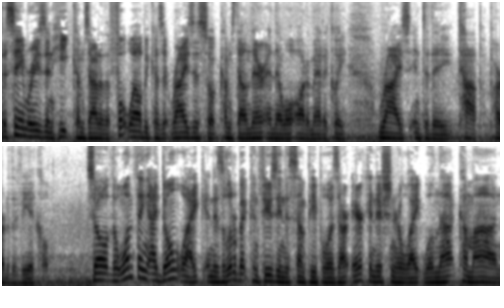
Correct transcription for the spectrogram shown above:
The same reason heat comes out of the footwell because it rises, so it comes down there and then will automatically rise into the top part of the vehicle. So the one thing I don't like and is a little bit confusing to some people is our air conditioner light will not come on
